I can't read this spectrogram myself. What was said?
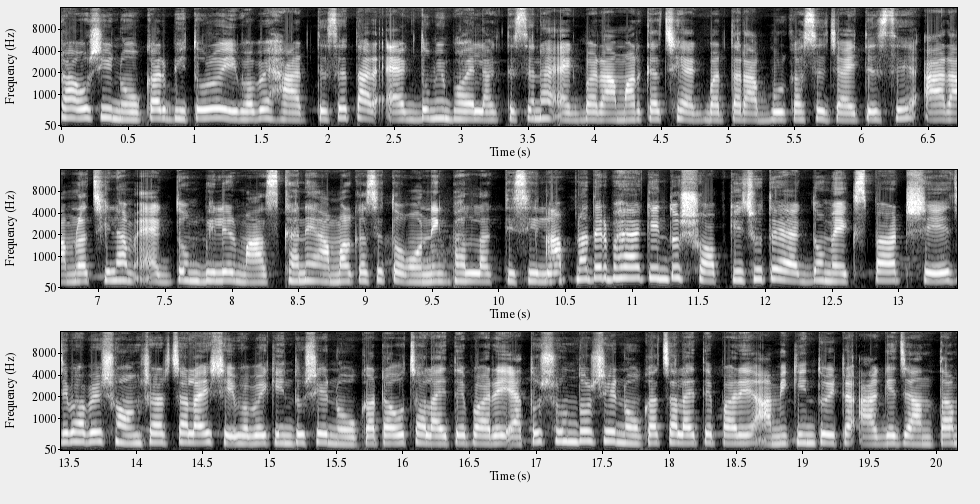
সাহসী, নৌকার ভিতরে এভাবে হাঁটতেছে, তার একদমই ভয় লাগতেছে না, একবার আমার কাছে, একবার তার আব্বুর কাছে যাইতেছে। আর আমরা ছিলাম একদম বিলের মাঝখানে, আমার কাছে তো অনেক ভালো লাগতেছিল। আপনাদের ভাইয়া কিন্তু সবকিছুতে একদম এক্সপার্ট সে যেভাবে সংসার চালায়, সেভাবে কিন্তু সে নৌকাটাও চালাইতে পারে, এত সুন্দর সে নৌকা চালাইতে পারে, আমি কিন্তু আগে জানতাম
